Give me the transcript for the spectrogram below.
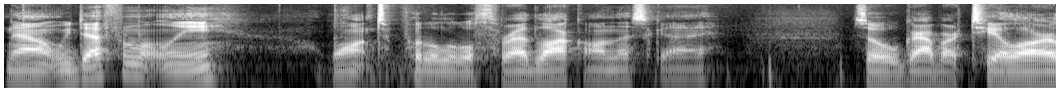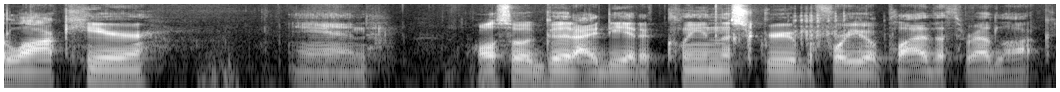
Now we definitely want to put a little thread lock on this guy. So we'll grab our TLR lock here and Also a good idea to clean the screw before you apply the thread lock.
